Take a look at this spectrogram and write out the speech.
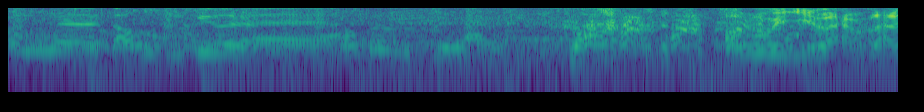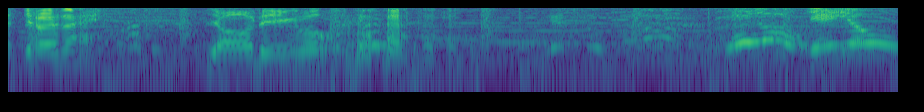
ông ờ, cậu chị kêu là không có việc gì làm Không có việc gì làm ra chơi này. Dọ điện luôn. về vô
